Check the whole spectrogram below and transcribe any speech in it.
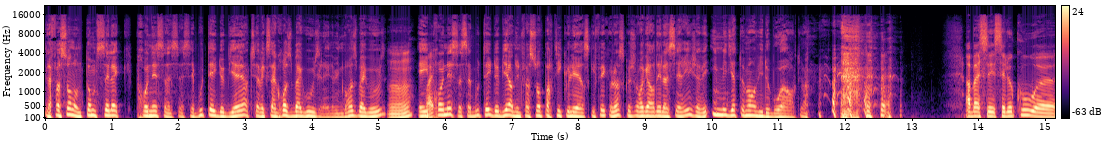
La façon dont Tom Selleck prenait sa- sa- ses bouteilles de bière, tu sais, avec sa grosse bagouze, là, il avait une grosse bagouze, Mhm, et ouais. il prenait sa, sa bouteille de bière d'une façon particulière, ce qui fait que lorsque je regardais la série, j'avais immédiatement envie de boire. Tu vois. Ah bah c'est le coup euh,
